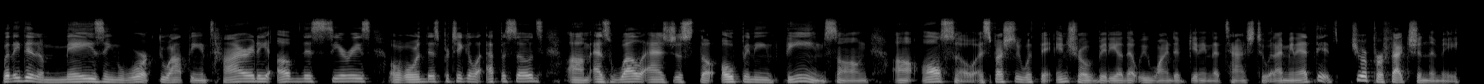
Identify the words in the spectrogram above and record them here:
but they did amazing work throughout the entirety of this series or, or this particular episodes, um, as well as just the opening theme song, uh, also, especially with the intro video that we wind up getting attached to it. I mean, it's pure perfection to me.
